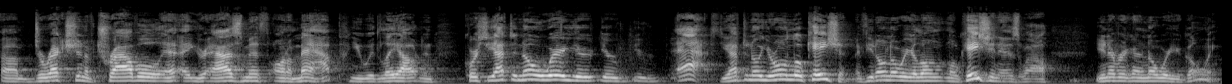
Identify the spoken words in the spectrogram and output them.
um, direction of travel, your azimuth on a map. You would lay out and of course, you have to know where you're, you're, you're at. You have to know your own location. If you don't know where your own location is, well, you're never going to know where you're going,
